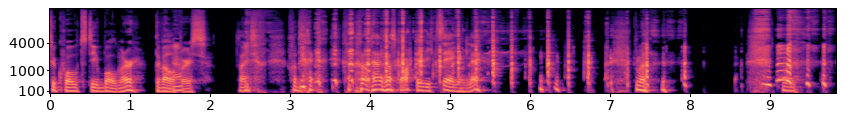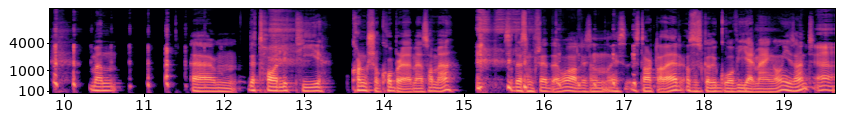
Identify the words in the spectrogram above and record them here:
To quote Steve Ballmer, developers. Sant? Og det, og det er en ganske artig vits, egentlig. men men, men um, det tar litt tid kanskje å koble det med det samme. Så det som skjedde, var liksom jeg starta der, og så skal du gå videre med en gang, ikke sant? Ja.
